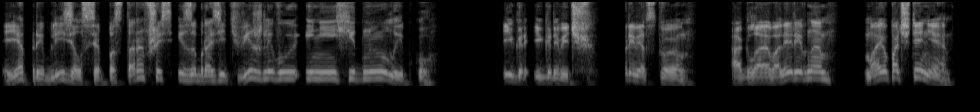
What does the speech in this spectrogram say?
Я приблизился, постаравшись изобразить вежливую и неехидную улыбку. «Игорь Игоревич, приветствую. Аглая Валерьевна, мое почтение.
